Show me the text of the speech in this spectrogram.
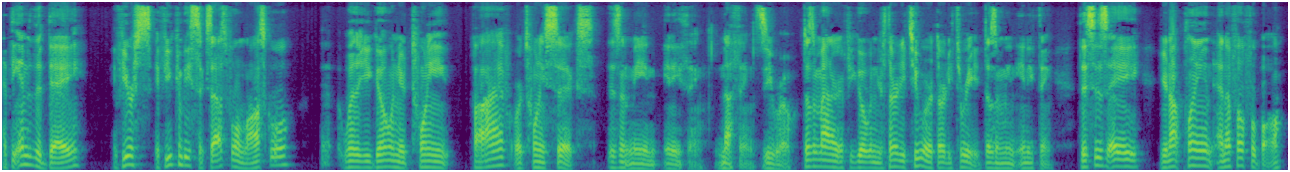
at the end of the day, if you're, if you can be successful in law school, whether you go when you're 25 or 26 doesn't mean anything. Nothing. Zero. Doesn't matter if you go when you're 32 or 33. It doesn't mean anything. This is a, you're not playing NFL football,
